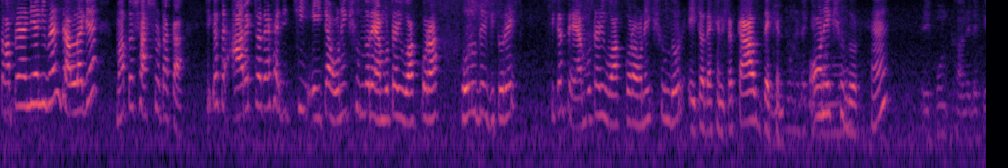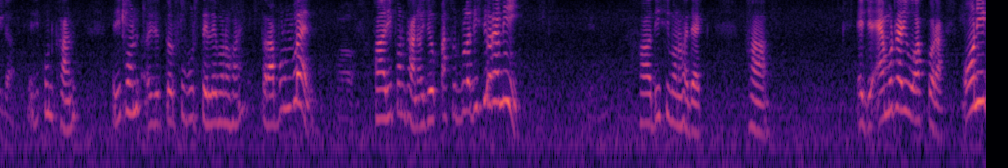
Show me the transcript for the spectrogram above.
তো আপনারা নিয়ে নিবেন যার লাগে মাত্র সাতশো টাকা। ঠিক আছে? আরেকটা দেখা দিচ্ছি এইটা অনেক সুন্দর এম্বোটারি ওয়াক করা হলুদের ভিতরে। ঠিক আছে? এম্বোটারি ওয়াক করা অনেক সুন্দর। এইটা দেখেন এটা কাজ দেখেন। অনেক সুন্দর হ্যাঁ? রিপন খান এটা কিডা রিপন খান। রিপন ওই যে তোর ফুবুর ছেলে মনে হয়। তোর আব্বুর মোবাইল? হ্যাঁ। হ্যাঁ রিপন খান ওই যে পাসপোর্টগুলো দিছি ওরে আমি। হ্যাঁ দিছি মনে হয় দেখ। হ্যাঁ। এই যে এমোটারি ওয়াক করা। অনেক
